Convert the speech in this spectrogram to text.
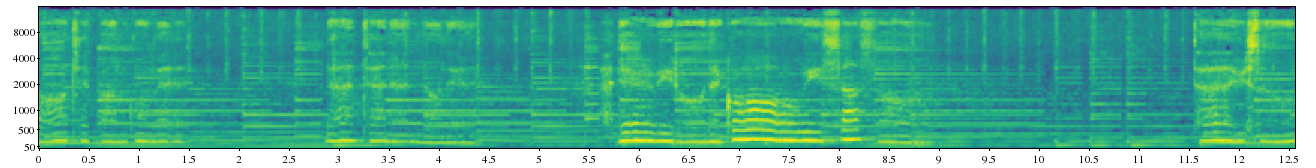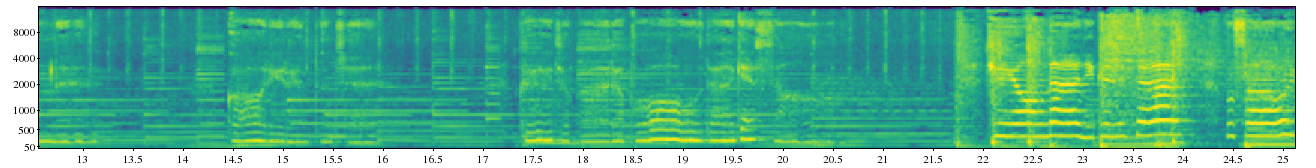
어젯밤 꿈에 나타난 너는 하늘 위로 날고 있었어. 닿을 수 없는 거리를 둔 채 그저 바라보다겠어. 기억나니 그때 무서운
